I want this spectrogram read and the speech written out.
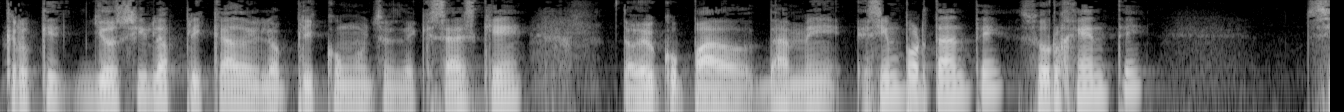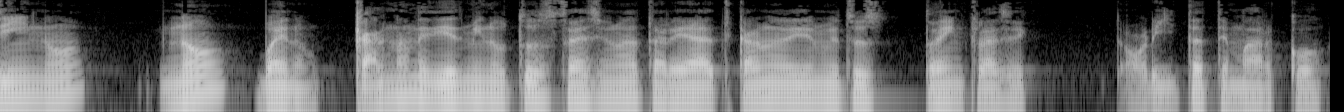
Creo que yo sí lo he aplicado y lo aplico mucho. De que, ¿sabes qué? Estoy ocupado, dame, ¿es importante? ¿Es urgente? Sí, ¿no? No, bueno, cálmame 10 minutos, estoy haciendo una tarea, cálmame 10 minutos, estoy en clase, ahorita te marco,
